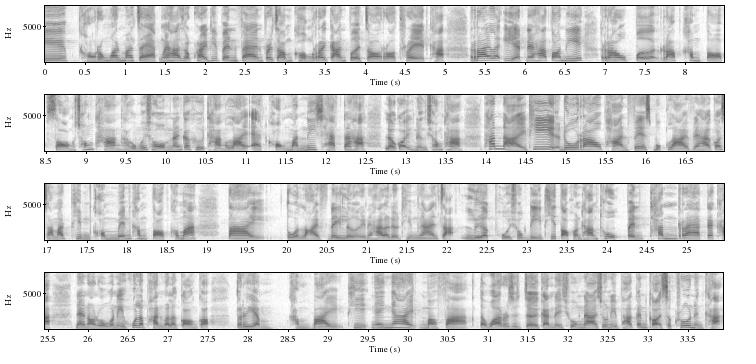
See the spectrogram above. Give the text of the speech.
ของรางวัลมาแจกนะคะสำหรับใครที่เป็นแฟนประจำของรายการเปิดจอรอเทรดค่ะ รายละเอียดนะคะ ตอนนี้เราเปิดรับคำตอบ 2 ช่องทางค่ะคุณผู้ชม นั่นก็คือทาง Line แอดของ Money Chat นะคะ แล้วก็อีกหนึ่งช่องทาง ท่านไหนที่ดูเราผ่าน Facebook Live นะคะ ก็สามารถพิมพ์คอมเมนต์คำตอบเข้ามาใต้ ตัวไลฟ์ได้เลยนะคะ แล้วเดี๋ยวทีมงานจะเลือกผู้โชคดีที่ตอบคำถามถูกเป็นท่านแรกนะคะ แน่นอนว่าวันนี้หุ้นละพันวลกองก็เตรียมคำใบ้ที่ง่าย ๆ มาฝาก แต่ว่าเราจะเจอกันในช่วงหน้าช่วงนี้พักกันก่อนสักครู่หนึ่งค่ะ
